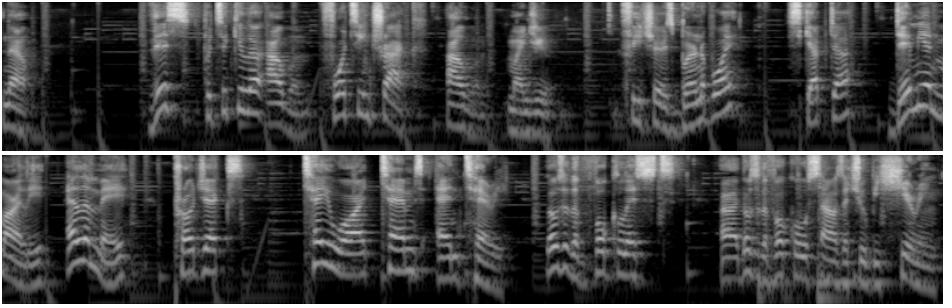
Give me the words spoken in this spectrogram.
now this particular album 14 track album mind you features Burna Boy Skepta Damian Marley Mai Projexx, Taywar, Tems and Terri. Those are the vocalists, uh, those are the vocal sounds that you'll be hearing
